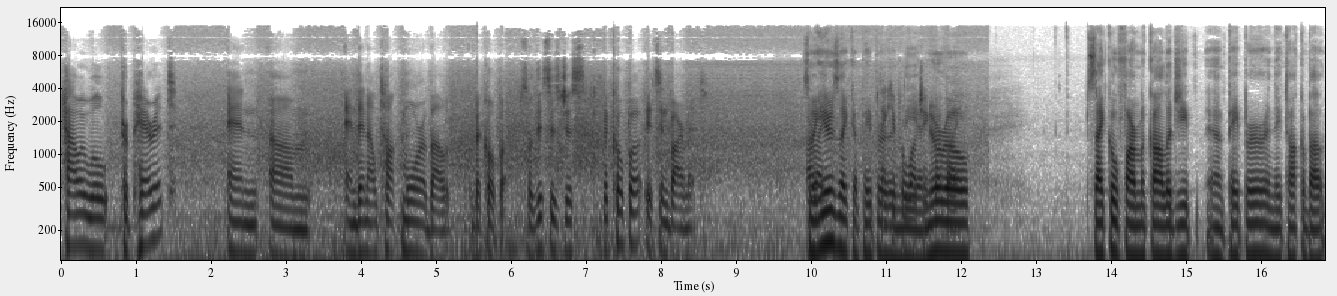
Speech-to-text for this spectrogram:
how I will prepare it and um, and then I'll talk more about Bacopa. So this is just Bacopa, its environment. So right. here's like a paper Thank in the uh, watching. neuro psychopharmacology uh, paper, and they talk about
